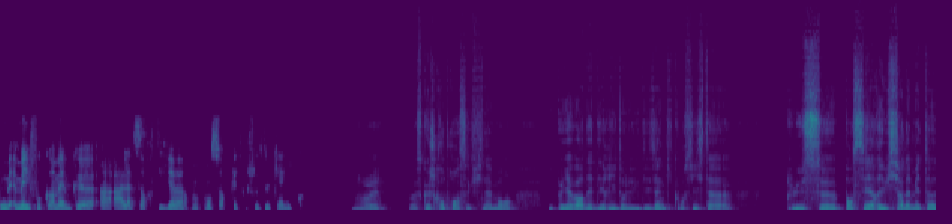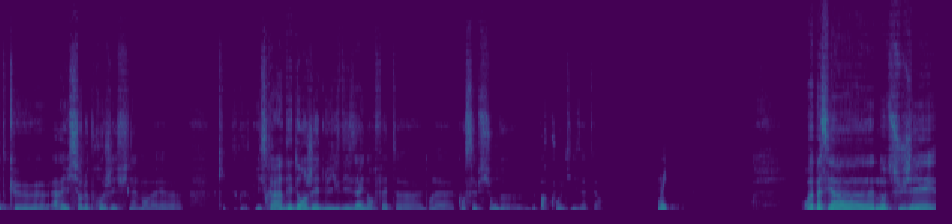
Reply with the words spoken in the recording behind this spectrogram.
mais, il faut quand même qu'à à la sortie, euh, mmh. on, sorte quelque chose de quali. Oui. Ce que je comprends, c'est que finalement, il peut y avoir des dérives dans le design qui consistent à plus penser à réussir la méthode que à réussir le projet finalement. qui, serait un des dangers de l'UX design en fait dans la conception de, parcours utilisateur. Oui. On va passer à un autre sujet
